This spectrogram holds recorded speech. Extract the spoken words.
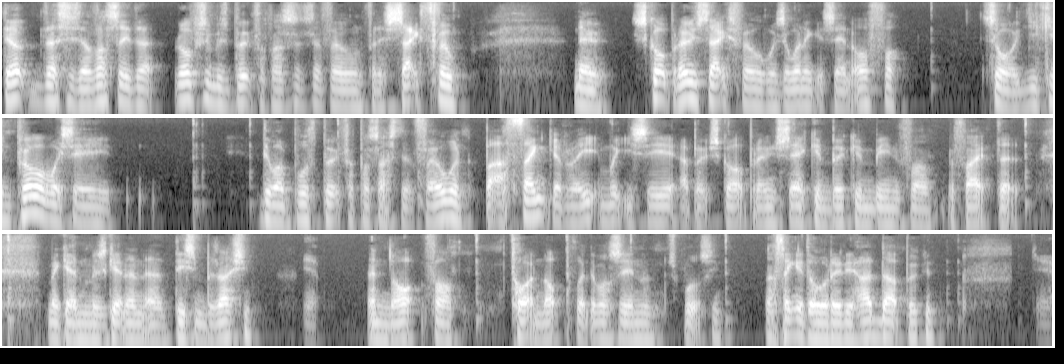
the, this is the other side that Robson was booked for persistent fouling for his sixth film. Now Scott Brown's sixth film was the one he got sent off for. So you can probably say they were both booked for persistent fouling. But I think you're right in what you say about Scott Brown's second booking being for the fact that McGinn was getting into a decent position. Yep. And not for totting up like they were saying on Sportscene. I think he'd already had that booking. Yeah.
